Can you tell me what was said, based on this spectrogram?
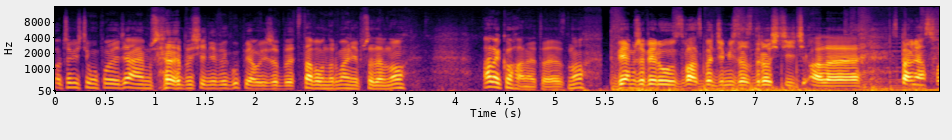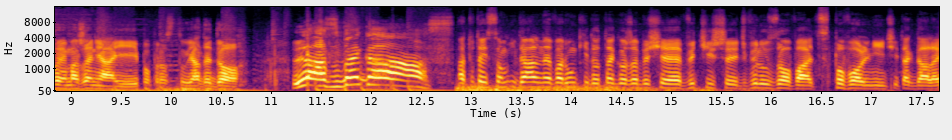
Oczywiście mu powiedziałem, żeby się nie wygłupiał i żeby stawał normalnie przede mną. Ale kochane to jest, no. Wiem, że wielu z Was będzie mi zazdrościć, ale spełniam swoje marzenia i po prostu jadę do Las Vegas! A tutaj są idealne warunki do tego, żeby się wyciszyć, wyluzować, spowolnić i tak dalej.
